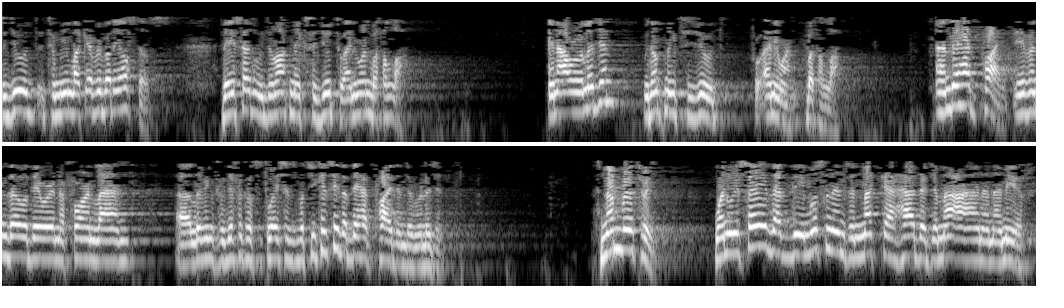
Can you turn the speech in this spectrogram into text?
sujood to me like everybody else does? They said, we do not make sujood to anyone but Allah. In our religion, we don't make sujood for anyone but Allah. And they had pride, even though they were in a foreign land, uh, living through difficult situations, but you can see that they had pride in their religion. Number three, when we say that the Muslims in Mecca had a jama'ah and an amir,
